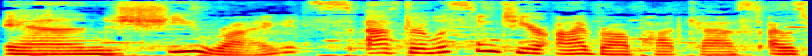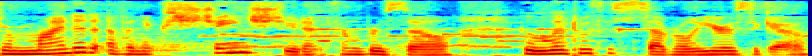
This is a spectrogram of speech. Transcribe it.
And she writes, after listening to your eyebrow podcast, I was reminded of an exchange student from Brazil who lived with us several years ago.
